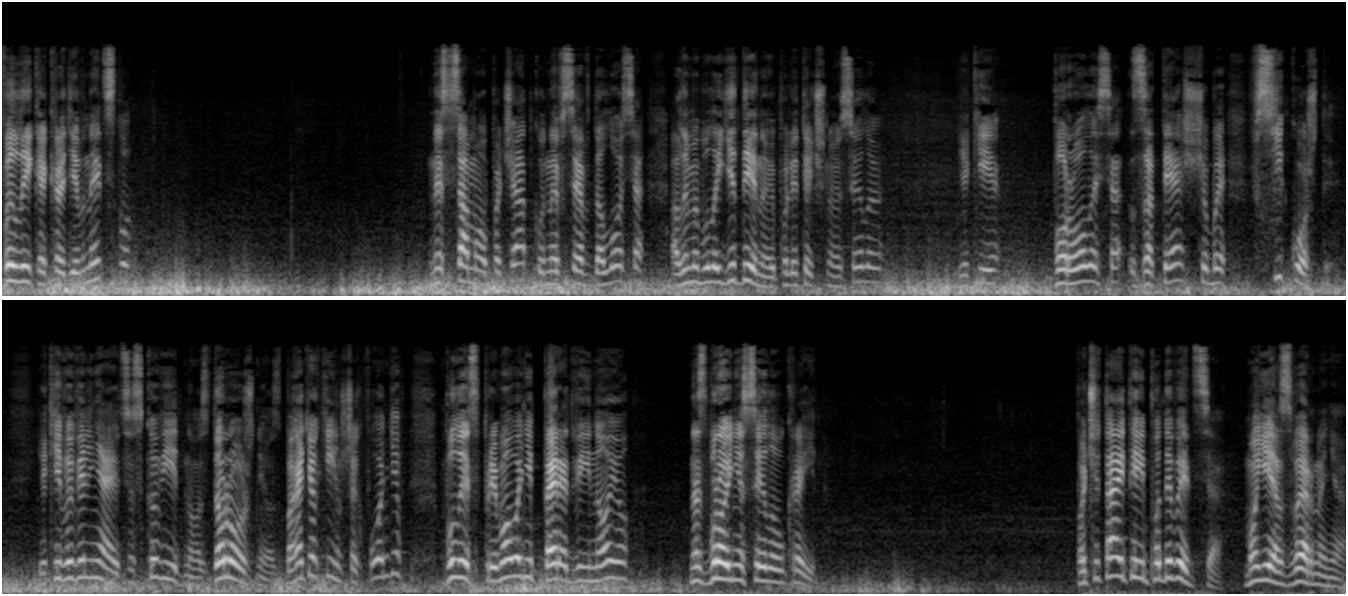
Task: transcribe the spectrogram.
велике крадівництво. Не з самого початку не все вдалося, але ми були єдиною політичною силою, які боролися за те, щоб всі кошти, які вивільняються з ковідного, з дорожнього, з багатьох інших фондів, були спрямовані перед війною на Збройні Сили України. Почитайте і подивіться моє звернення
